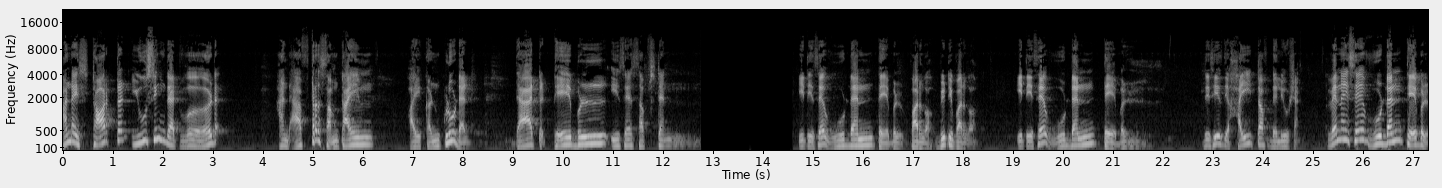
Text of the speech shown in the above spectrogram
and i started using that word and after some time i concluded that table is a substance it is a wooden table பாருங்க beauty பாருங்க it is a wooden table. This is the height of delusion. When I say wooden table,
